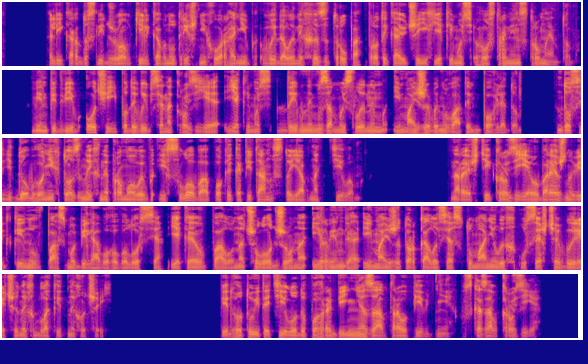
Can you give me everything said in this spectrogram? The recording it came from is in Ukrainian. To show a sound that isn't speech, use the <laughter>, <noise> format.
Лікар досліджував кілька внутрішніх органів, видалених з трупа, протикаючи їх якимось гострим інструментом. Він підвів очі і подивився на Кроз'є якимось дивним, замисленим і майже винуватим поглядом. Досить довго ніхто з них не промовив і слова, поки капітан стояв над тілом. Нарешті Кроз'є обережно відкинув пасмо білявого волосся, яке впало на чоло Джона Ірвінга і майже торкалося стуманілих, усе ще вирячених блакитних очей. Підготуйте тіло до погребіння завтра о півдні, сказав Кроз'є.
